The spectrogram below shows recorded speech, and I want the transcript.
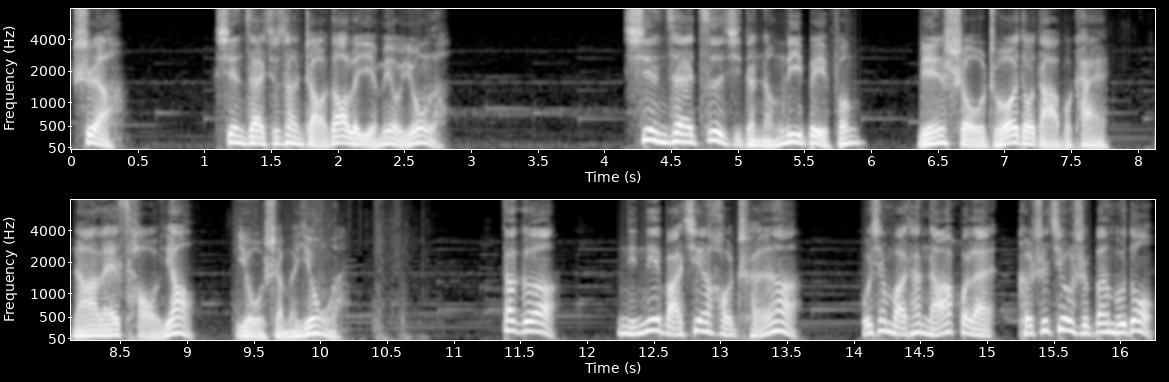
是啊，现在就算找到了也没有用了。现在自己的能力被封，连手镯都打不开，拿来草药有什么用啊？大哥，你那把剑好沉啊！我想把它拿回来，可是就是搬不动。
